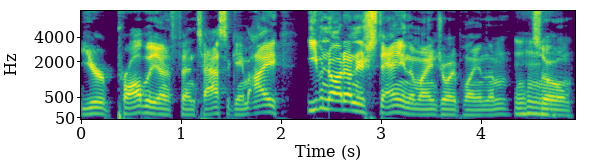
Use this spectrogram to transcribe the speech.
You're probably a fantastic game. I even not understanding them, I enjoy playing them. Mhm. So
